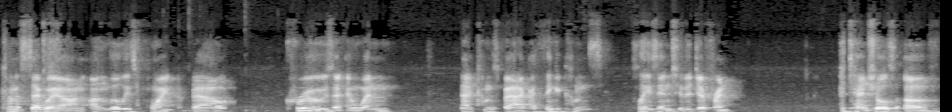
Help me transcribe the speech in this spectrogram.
kind of segue on, on Lily's point about cruise and when that comes back. I think it comes plays into the different potentials of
